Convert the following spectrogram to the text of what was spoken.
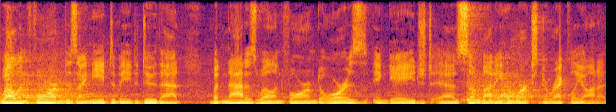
well informed as I need to be to do that, but not as well informed or as engaged as somebody who works directly on it.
